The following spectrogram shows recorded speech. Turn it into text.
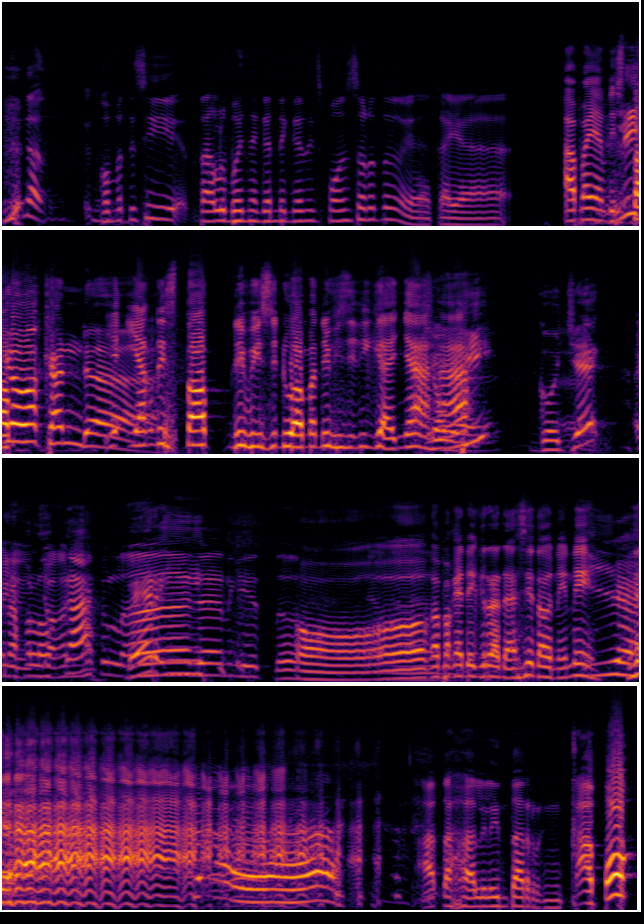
Nggak kompetisi terlalu banyak ganti-ganti sponsor tuh ya kayak apa yang di stop? Liga Wakanda. Y- yang di stop divisi 2 sama divisi 3 nya Shopee, Gojek, Traveloka, jangan gitu lah, BRI. jangan gitu Oh, nggak pakai degradasi tahun ini. Iya. Atta Halilintar kapok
